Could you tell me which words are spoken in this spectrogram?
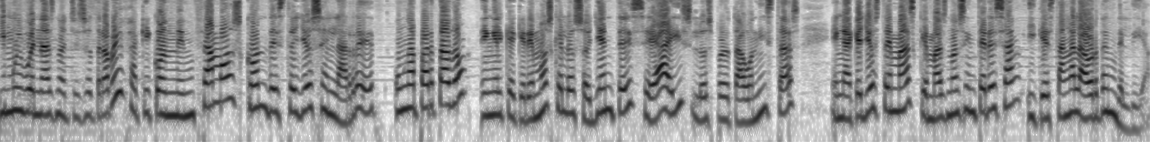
Y muy buenas noches otra vez. Aquí comenzamos con Destellos en la Red, un apartado en el que queremos que los oyentes seáis los protagonistas en aquellos temas que más nos interesan y que están a la orden del día.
